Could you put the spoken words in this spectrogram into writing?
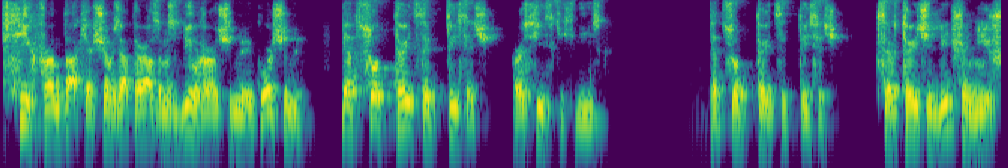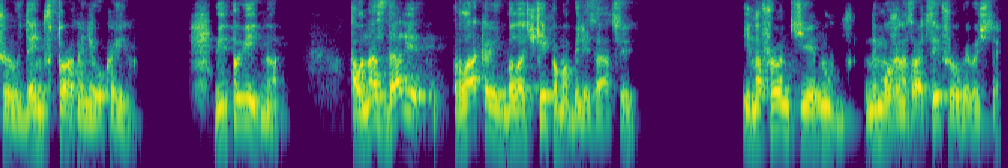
всіх фронтах, якщо взяти разом з Білгородщиною і Курщиною, 530 тисяч російських військ. 530 тисяч. Це втричі більше, ніж в день вторгнення в Україну. Відповідно, а у нас далі влакають балачки по мобілізації. І на фронті, ну не можу назвати цифру, вибачте,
